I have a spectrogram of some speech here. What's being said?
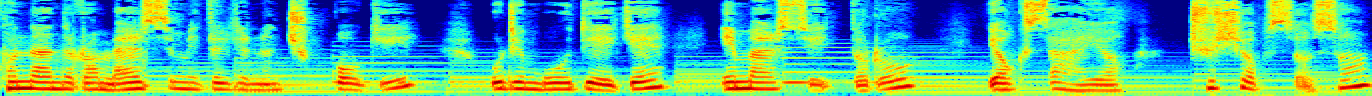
고난으로 말씀이 들리는 축복이 우리 모두에게 임할 수 있도록 역사하여 주시옵소서.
